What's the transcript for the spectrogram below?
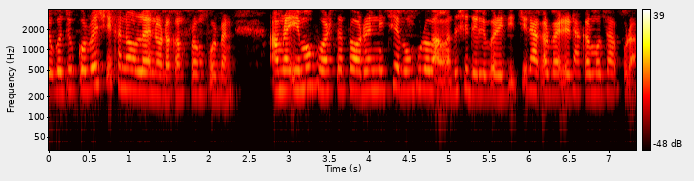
যোগাযোগ করবেন, সেখানে অনলাইন অর্ডার কনফার্ম করবেন। আমরা ইমো হোয়াটসঅ্যাপে অর্ডার নিচ্ছি এবং পুরো বাংলাদেশে ডেলিভারি দিচ্ছি। ঢাকার বাইরে, ঢাকার মধ্যে আপনারা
